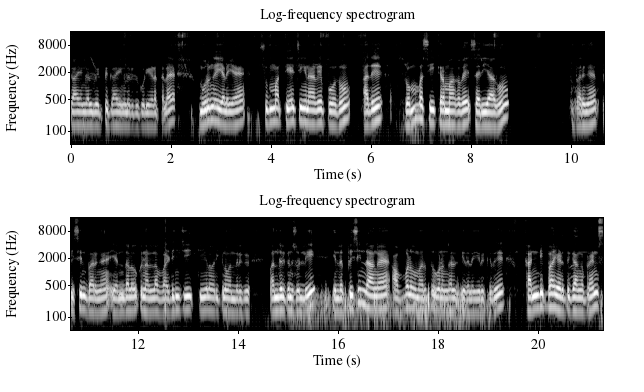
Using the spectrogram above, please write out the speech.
காயங்கள் வெட்டு காயங்கள் இருக்கக்கூடிய இடத்துல முருங்கை இலையை சும்மா தேய்ச்சிங்கனாவே போதும். அது ரொம்ப சீக்கிரமாகவே சரியாகும். பாருங்கள் பிசின் பாருங்கள் எந்த அளவுக்கு நல்லா வடிஞ்சு கீழே வரைக்கும் வந்திருக்கு வந்திருக்குன்னு சொல்லி இந்த பிசின் தாங்க அவ்வளவு மருத்துவ குணங்கள் இதில் இருக்குது. கண்டிப்பாக எடுத்துக்காங்க ஃப்ரெண்ட்ஸ்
